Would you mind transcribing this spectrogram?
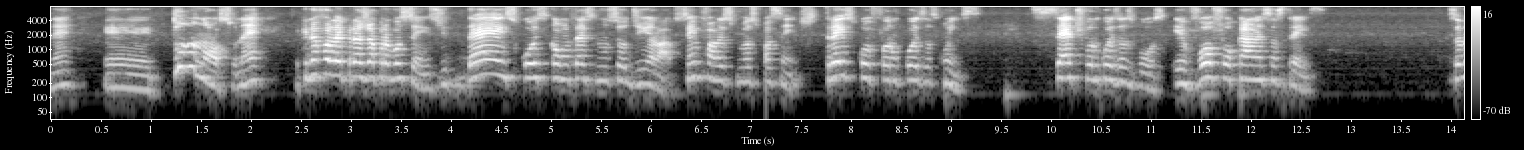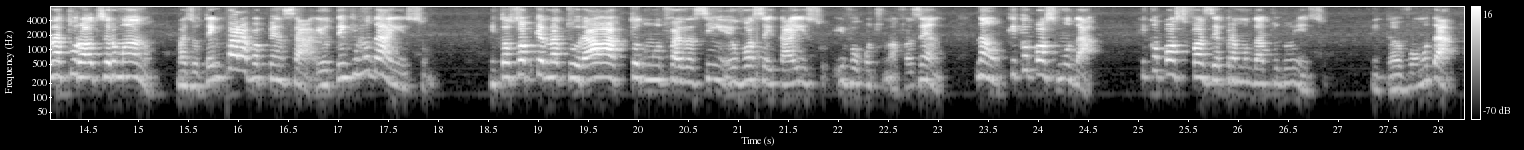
né? É, tudo nosso, né? É que eu falei para já para vocês, de 10 coisas que acontecem no seu dia lá. Sempre falo isso com meus pacientes. Três foram coisas ruins. Sete foram coisas boas. Eu vou focar nessas três. Isso é natural do ser humano. Mas eu tenho que parar para pensar, eu tenho que mudar isso. Então, só porque é natural, ah, todo mundo faz assim, eu vou aceitar isso e vou continuar fazendo? Não, o que, que eu posso mudar? O que, que eu posso fazer para mudar tudo isso? Então, eu vou mudar.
